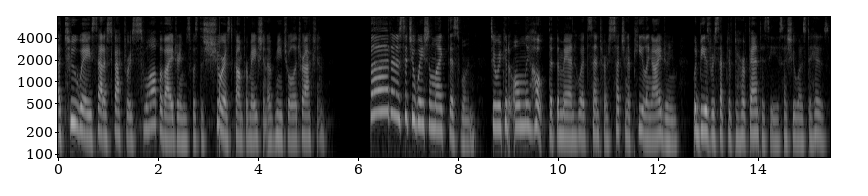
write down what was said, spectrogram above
A two way satisfactory swap of iDreams was the surest confirmation of mutual attraction. But in a situation like this one, Siri could only hope that the man who had sent her such an appealing iDream would be as receptive to her fantasies as she was to his.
